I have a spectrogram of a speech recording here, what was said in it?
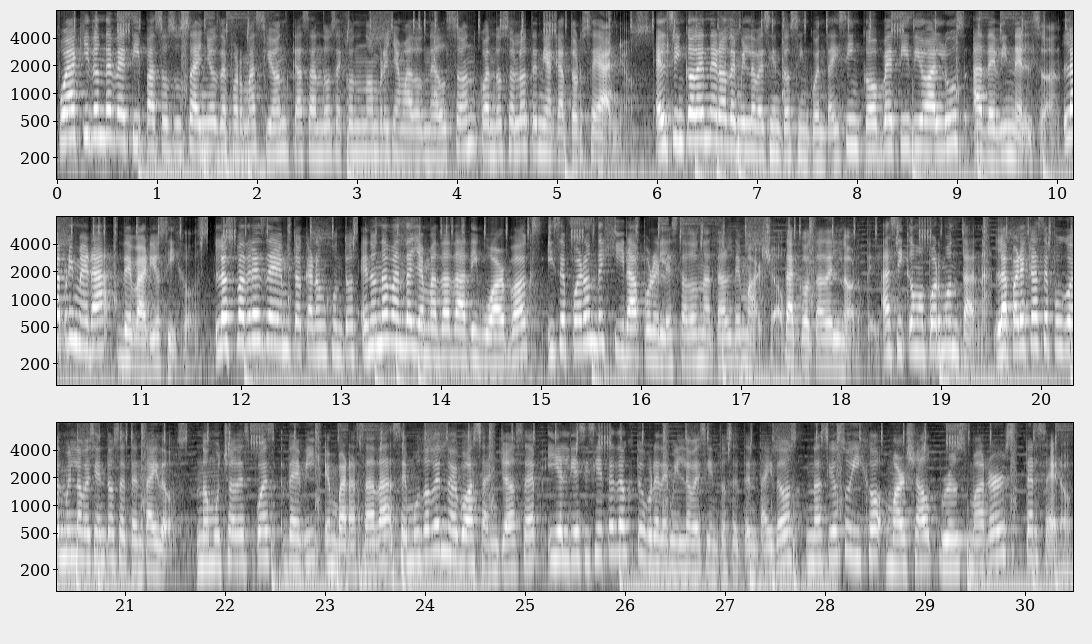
Fue aquí donde Betty pasó sus años de formación casándose con un hombre llamado Nelson cuando solo tenía 14 años. El 5 de enero de 1955, Betty dio a luz a Debbie Nelson, la primera de varios hijos. Los padres de Em tocaron juntos en una banda llamada Daddy Warbucks y se fueron de gira por el estado natal de Marshall, Dakota del Norte, así como por Montana. La pareja se fugó en 1972. No mucho después, Debbie, embarazada, se mudó de nuevo a San Joseph y el 17 de octubre de 1972 nació su hijo Marshall Bruce Mathers III.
